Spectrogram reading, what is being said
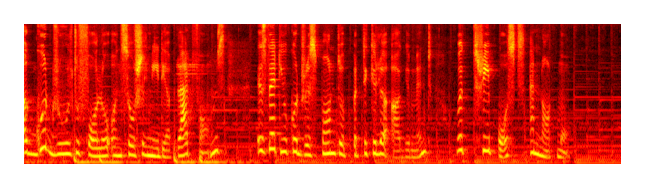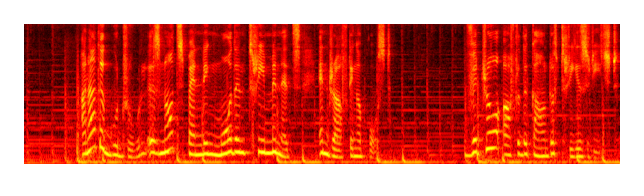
a good rule to follow on social media platforms is that you could respond to a particular argument with three posts and not more. Another good rule is not spending more than three minutes in drafting a post. Withdraw after the count of three is reached.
